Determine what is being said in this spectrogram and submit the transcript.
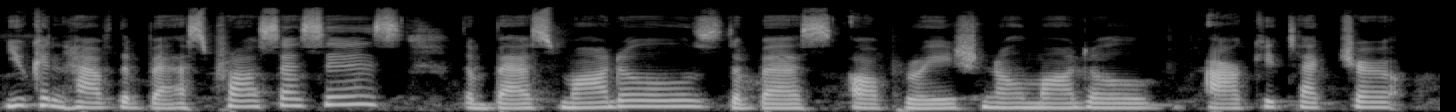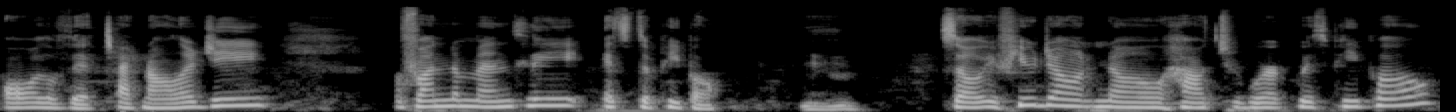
you can have the best processes, the best models, the best operational model, architecture, all of the technology fundamentally, it's the people. Mm-hmm. So if you don't know how to work with people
